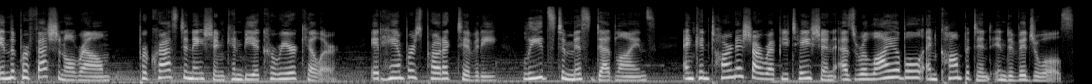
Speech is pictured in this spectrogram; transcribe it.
In the professional realm, procrastination can be a career killer. It hampers productivity, leads to missed deadlines, and can tarnish our reputation as reliable and competent individuals.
